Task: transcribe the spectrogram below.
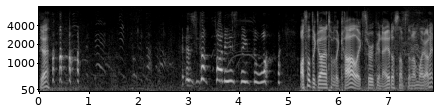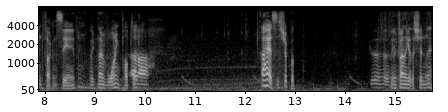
Yeah. it's the funniest thing to watch. I thought the guy on top of the car like threw a grenade or something. I'm like, I didn't fucking see anything. Like, no warning popped up. Uh, oh, hey, it's the strip club. We can finally get the shit in there.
